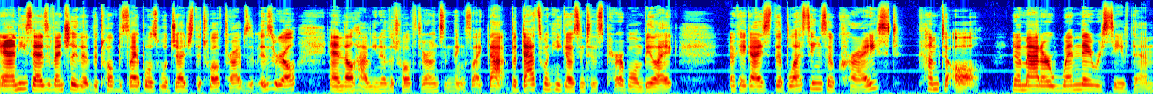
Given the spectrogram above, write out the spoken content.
And he says eventually that the 12 disciples will judge the 12 tribes of Israel and they'll have, you know, the 12 thrones and things like that. But that's when he goes into this parable and be like, okay, guys, the blessings of Christ come to all, no matter when they receive them,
